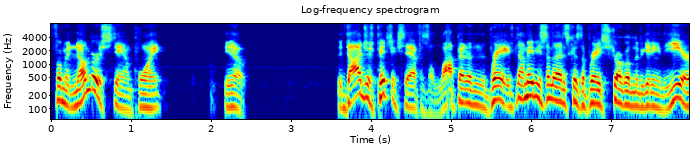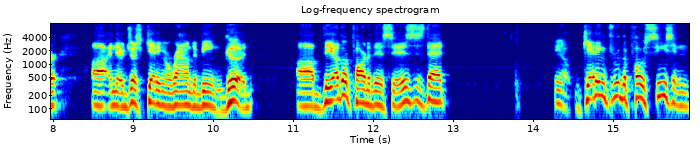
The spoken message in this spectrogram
From a numbers standpoint, you know, the Dodgers pitching staff is a lot better than the Braves. Now, maybe some of that is because the Braves struggled in the beginning of the year uh, and they're just getting around to being good. Uh, the other part of this is is that you know getting through the postseason,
